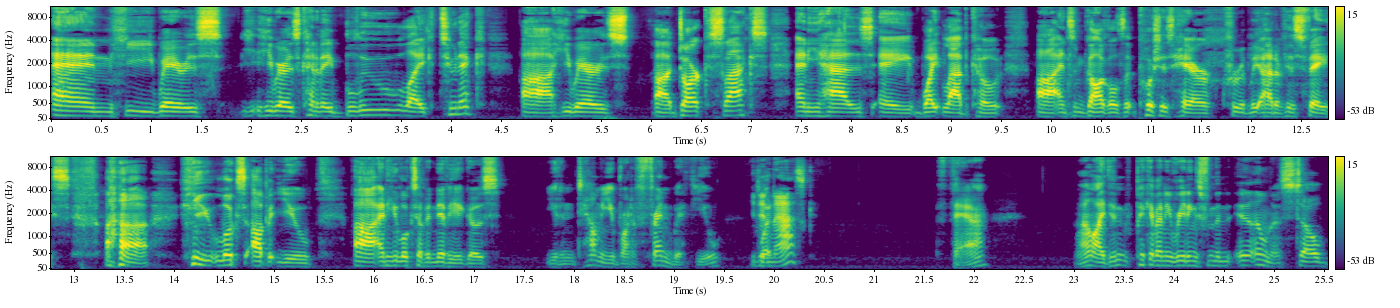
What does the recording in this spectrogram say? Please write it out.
And he wears he wears kind of a blue like tunic. Uh, he wears uh, dark slacks, and he has a white lab coat uh, and some goggles that push his hair crudely out of his face. Uh, he looks up at you, uh, and he looks up at Nivea and goes, "You didn't tell me you brought a friend with you." You didn't What- ask. Fair. Well, I didn't pick up any readings from the illness, so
